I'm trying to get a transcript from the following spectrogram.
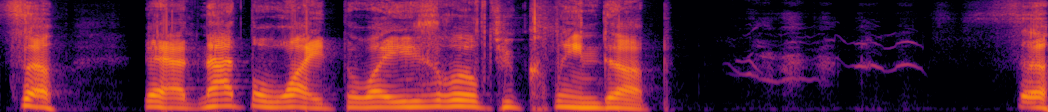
So, yeah, not the white. The white, he's a little too cleaned up. So.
